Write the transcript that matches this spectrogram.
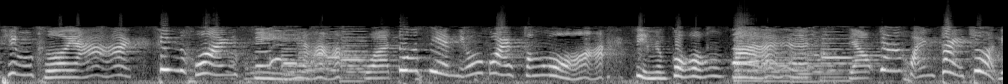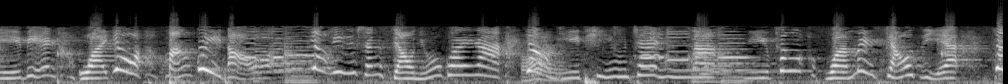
听此言，心欢喜呀、我多谢牛怪封我进宫门，小丫鬟在这里边，我又忙跪倒，叫一声小牛官啊，要你听真呐、你封我们小姐正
